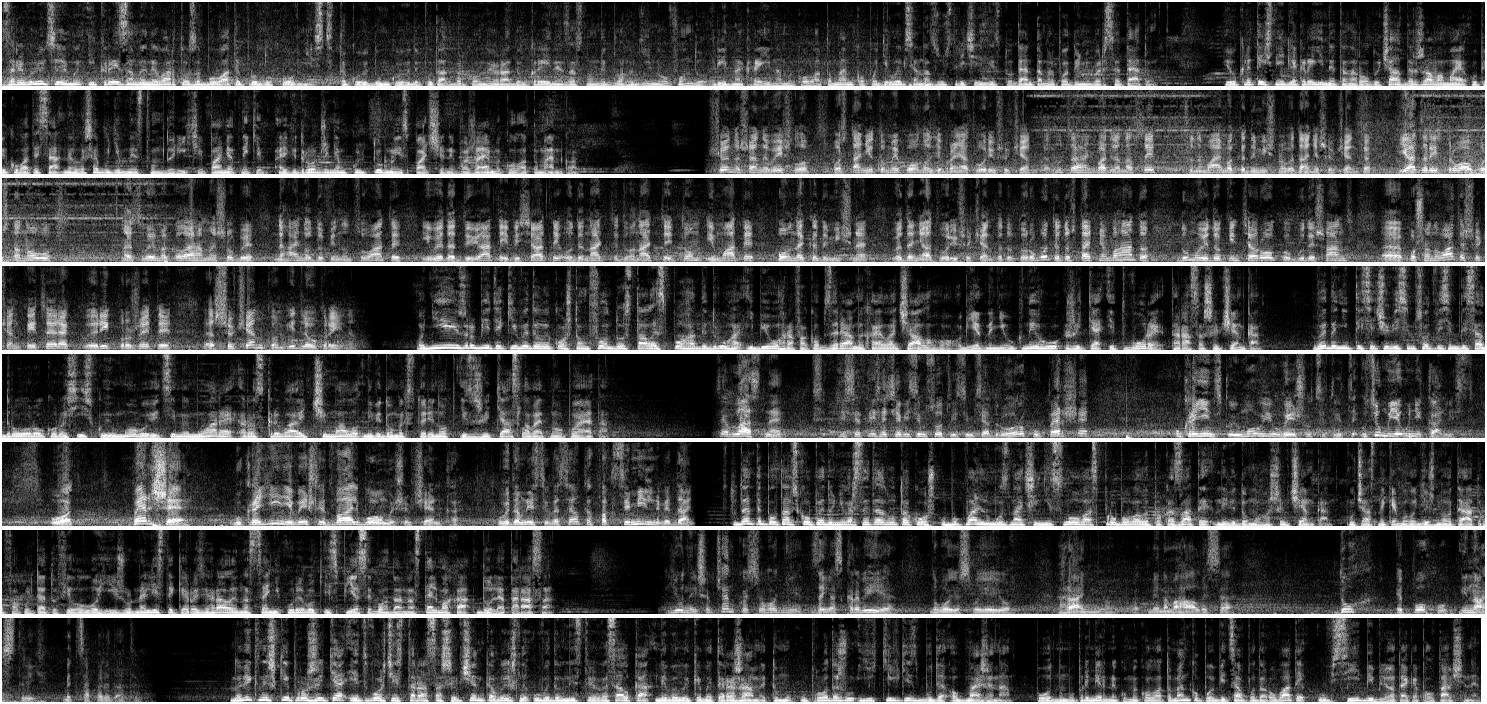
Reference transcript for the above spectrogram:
За революціями і кризами не варто забувати про духовність. Такою думкою депутат Верховної Ради України, засновник благодійного фонду Рідна країна Микола Томенко поділився на зустрічі зі студентами педуніверситету. І у критичний для країни та народу час держава має опікуватися не лише будівництвом доріг чи пам'ятників, а й відродженням культурної спадщини, вважає Микола Томенко. Щойно ще не вийшло останні томи повного зібрання творів Шевченка. Ну це ганьба для нас всіх, що не маємо академічного видання Шевченка. Я зареєстрував постанову е, своїми колегами, щоб негайно дофінансувати і видати 9, 10, 11, 12 том і мати повне академічне видання творів Шевченка. Тобто роботи достатньо багато. Думаю, до кінця року буде шанс е, пошанувати Шевченка і цей рік, прожити е, з Шевченком і для України. Однією з робіт, які видали коштом фонду, стали спогади друга і біографа Кобзаря Михайла Чалого, об'єднані у книгу Життя і твори Тараса Шевченка. Видані 1882 року російською мовою, ці мемуари розкривають чимало невідомих сторінок із життя славетного поета. Це власне після 1882 року вперше українською мовою вийшов цей твір. Це у цьому є унікальність. От перше в Україні вийшли два альбоми Шевченка у видавництві Веселка, факсимільне видання. Студенти Полтавського педуніверситету також у буквальному значенні слова спробували показати невідомого Шевченка. Учасники молодіжного театру факультету філології і журналістики розіграли на сцені уривок із п'єси Богдана Стельмаха Доля Тараса. юний Шевченко сьогодні заяскравіє новою своєю гранню. От ми намагалися дух, епоху і настрій митця передати. Нові книжки про життя і творчість Тараса Шевченка вийшли у видавництві Веселка невеликими тиражами, тому у продажу їх кількість буде обмежена. По одному примірнику Микола Томенко пообіцяв подарувати у всі бібліотеки Полтавщини.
